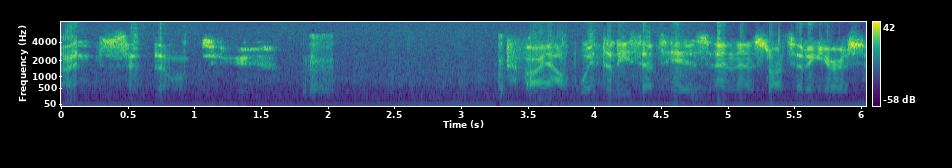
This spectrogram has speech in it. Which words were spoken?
I need to set them up to. Alright, Alp, wait till he sets his and then start setting yours.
